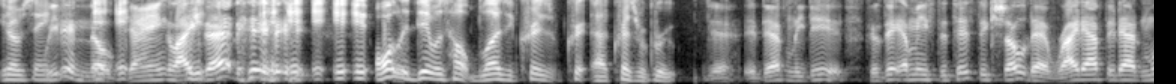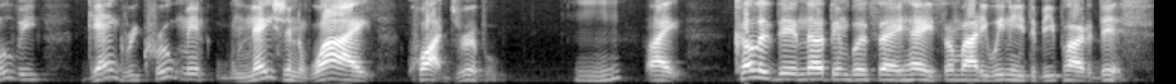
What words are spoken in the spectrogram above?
You know what I'm saying? We didn't know It- it- gang like it- that. it, it, it, it, it- all it did was help Bloods and Crips Crips, uh, Crips recruit. Yeah, it definitely did. Because they, I mean, statistics show that right after that movie, gang recruitment nationwide quadrupled. Mm-hmm. Like, Colors did nothing but say, "Hey, somebody, we need to be part of this."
